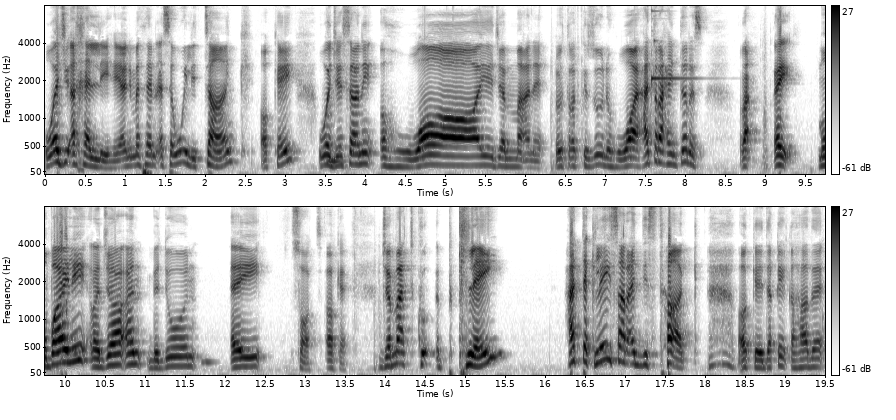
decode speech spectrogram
وأجي أخليها. يعني مثلا أسوي لي tank okay؟ واجي ثاني هواي جمعنا. لو تركزون هواي حتى راح ينترس. راح اي موبايلي رجاء بدون أي صوت. okay. جمعت بكلي. حتى كلي صار عندي stack okay دقيقة هذا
